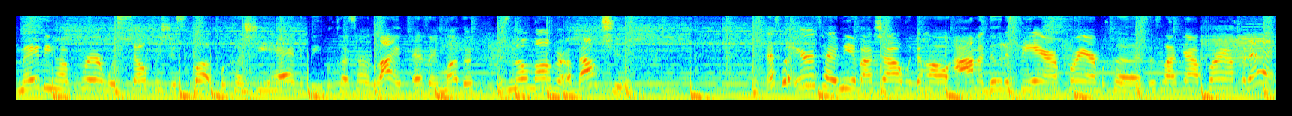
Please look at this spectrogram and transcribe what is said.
Maybe her prayer was selfish as fuck because she had to be, because her life as a mother is no longer about you. That's what irritates me about y'all with the whole I'ma do the Ciara prayer because it's like y'all praying for that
